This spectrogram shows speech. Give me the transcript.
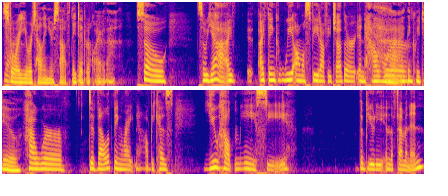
Yeah. story you were telling yourself. They did Yeah. require that. So, so yeah, I I think we almost feed off each other in how Yeah, we're I think we do. how we're developing right now because you help me see the beauty in the feminine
